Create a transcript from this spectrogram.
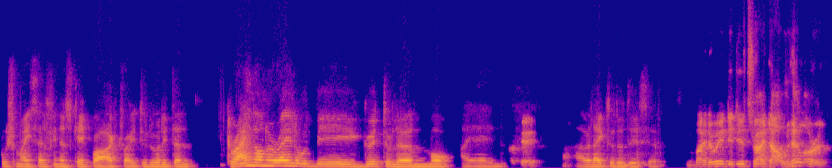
Push myself in a skate park. Try to do a little grind on a rail would be good to learn more. I okay. I would like to do this. Yeah. By the way, did you try downhill or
